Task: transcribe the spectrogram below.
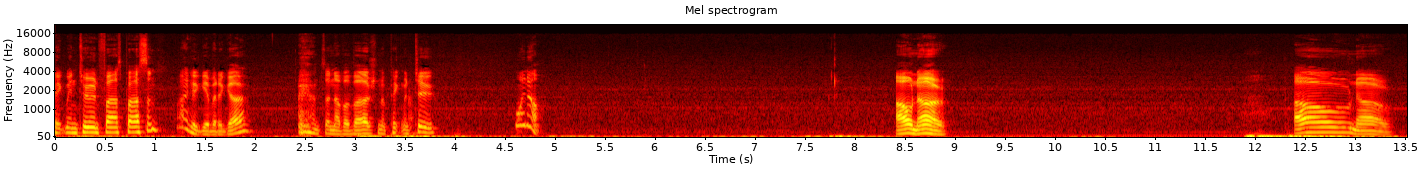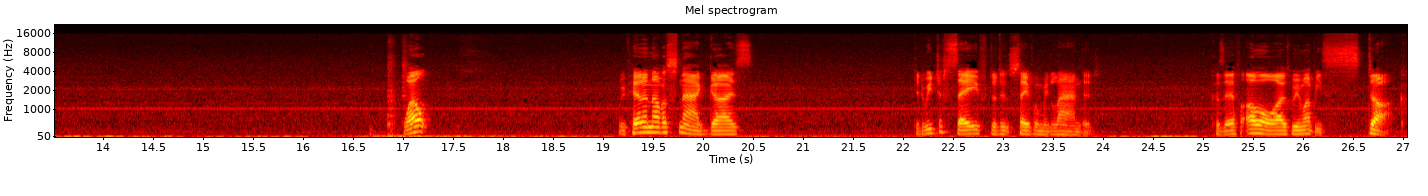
Pikmin 2 in first person? I could give it a go. it's another version of Pikmin 2. Why not? Oh no. Oh no. Well, we've hit another snag, guys. Did we just save? Did it save when we landed? Because if otherwise, we might be stuck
